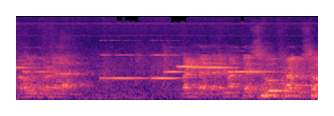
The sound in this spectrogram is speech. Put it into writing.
ಅವರು ಕೂಡ ಬರ್ತಾ ಇದ್ದಾರೆ. ಮತ್ತೆ ಸೂ ಫ್ರಮ್ ಸೋ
